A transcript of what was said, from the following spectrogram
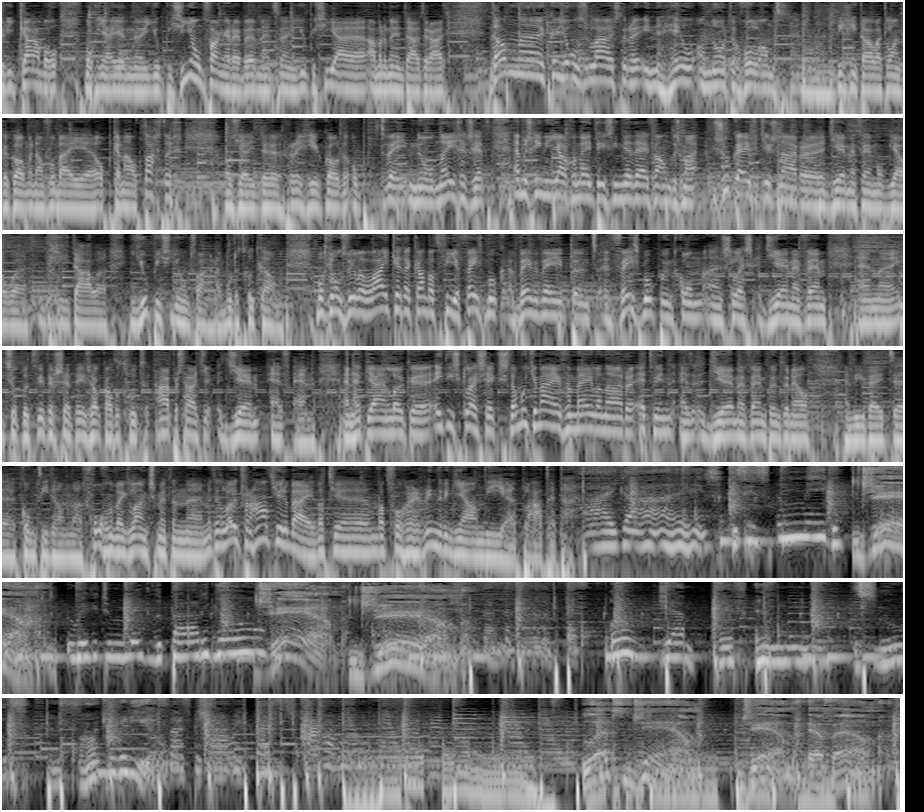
103.3 kabel. Mocht jij een uh, UPC-ontvanger hebben, met een UPC-abonnement uiteraard. Dan kun je ons luisteren in heel Noord-Holland. digitale klanken komen dan voorbij op kanaal 80. Als jij de regiocode op 209 zet. En misschien in jouw gemeente is die net even anders. Maar zoek eventjes naar uh, op jouw uh, digitale UPC-ontvanger. Moet het goed komen. Mocht je ons willen liken, dan kan dat via Facebook. www.facebook.com eh, slash jamfm. En iets op de Twitter zetten is ook altijd goed. Apenstaatje jamfm. En heb jij een leuke ethisch classics, dan moet je mij even mailen naar edwin.jamfm.nl. En wie weet komt hij dan volgende week langs met een, met een leuk verhaaltje erbij. Wat, je, wat voor herinnering je aan die plaat hebt. Hi guys, this is Amiga. Jam. Ready to make the party go. Jam. Jam. Oh, Jam FM. The smooth and funky radio. Let's jam. Jam FM.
